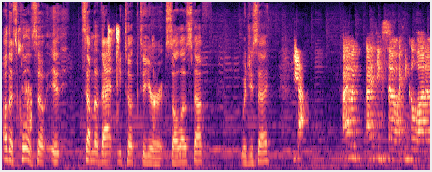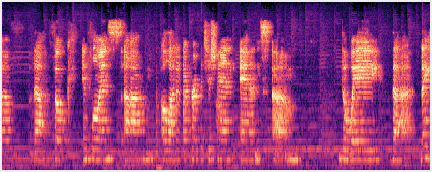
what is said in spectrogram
Oh, that's cool. So it, some of that you took to your solo stuff, would you say? Yeah, I would. I think so. I think a lot of that folk influence, um, a lot of repetition, and um, the way that, like,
